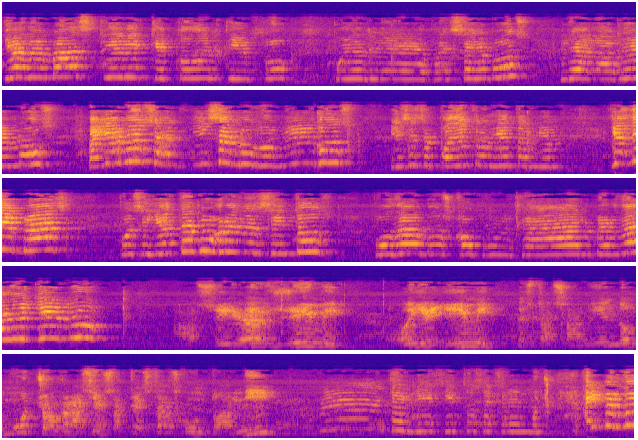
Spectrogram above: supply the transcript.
y además quiere que todo el tiempo pues le recemos, le alabemos, vayamos a misa los domingos y si se puede otro día también. Y además, pues si ya estamos grandecitos, Jimmy. Oye, Jimmy, estás saliendo mucho gracias a que estás junto a mí. Mmm, de viejito se creen mucho. ¡Ay, perdón,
